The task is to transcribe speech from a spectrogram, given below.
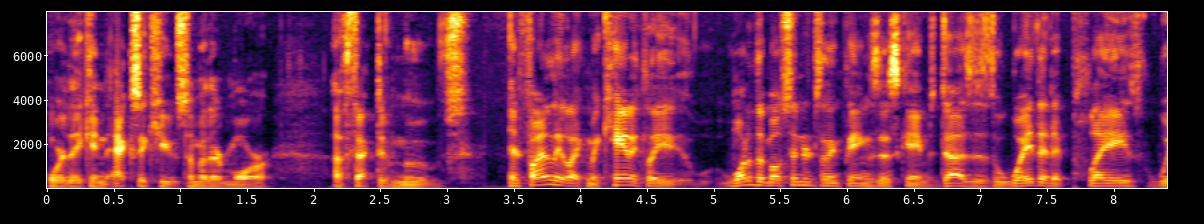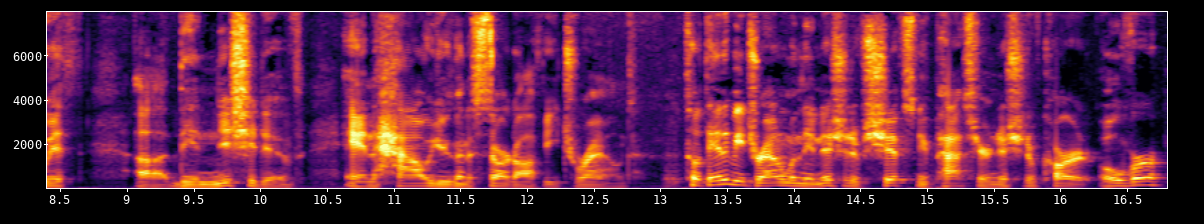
where they can execute some of their more effective moves. And finally, like mechanically, one of the most interesting things this game does is the way that it plays with uh, the initiative and how you're going to start off each round. So at the end of each round, when the initiative shifts and you pass your initiative card over,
